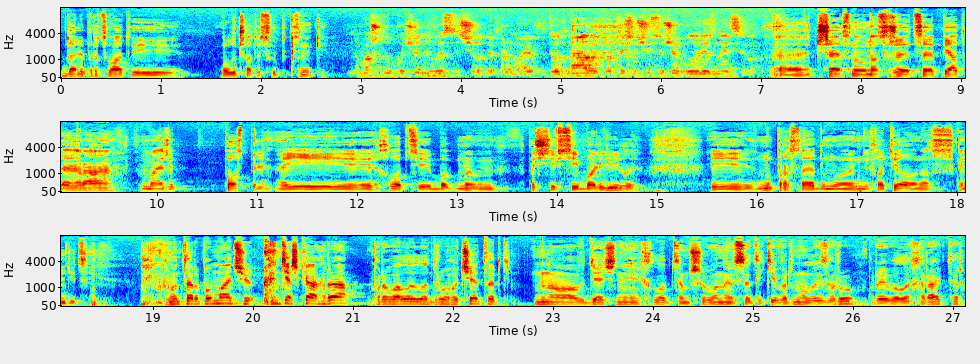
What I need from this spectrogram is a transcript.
далі працювати і улучшати свої показники. На вашу думку, чого не вистачило для перемоги? Догнали, практично 6 очок було різниці. От. Е, Чесно, у нас вже це п'ята гра, майже поспіль. І хлопці, ми почти всі боліли. І ну просто я думаю, не вистачило у нас кондицій. Коментар по матчу. Тяжка гра, провалила другу четверть. але вдячний хлопцям, що вони все-таки вернулись в гру, проявили характер.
